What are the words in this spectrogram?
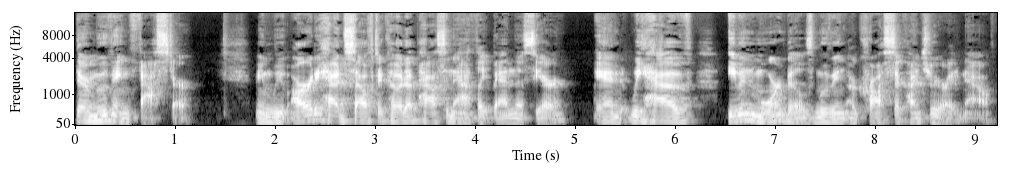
they're moving faster. I mean, we've already had South Dakota pass an athlete ban this year, and we have even more bills moving across the country right now.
